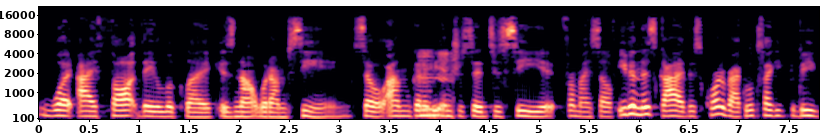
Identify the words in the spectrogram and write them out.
what I thought they look like is not what I'm seeing. So I'm going to be Mhm. interested to see it for myself. Even this guy, this quarterback looks like he could be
